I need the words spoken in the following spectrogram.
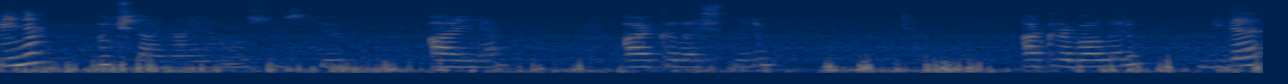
Benim üç tane ailem olsun istiyorum. Ailem, arkadaşlarım, akrabalarım, bir de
